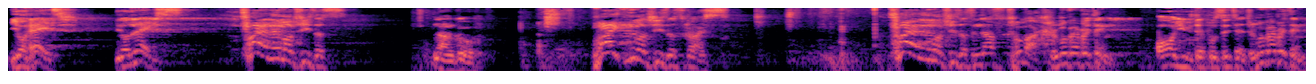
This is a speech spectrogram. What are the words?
Your head. Your legs. Fire in the name of Jesus. Now go. Right in the name of Jesus Christ. Fire in the name of Jesus in that stomach. Remove everything. All you've deposited. Remove everything.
